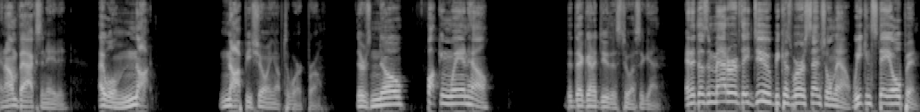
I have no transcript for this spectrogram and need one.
and I'm vaccinated. I will not, not be showing up to work, bro. There's no fucking way in hell that they're going to do this to us again. And it doesn't matter if they do because we're essential now. We can stay open.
